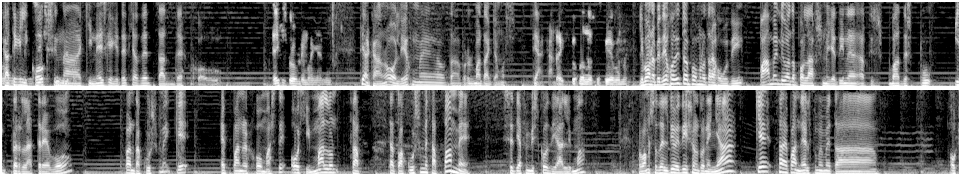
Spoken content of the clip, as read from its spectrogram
Κάτι γλυκόξινα, κινέζικα και τέτοια δεν τα αντέχω. Έχεις πρόβλημα, Γιάννη. Τι να κάνω, όλοι έχουμε τα προβληματάκια μας. Τι να κάνω. Εντάξει, προφανώς το αστείευομαι. Λοιπόν, επειδή έχω δει το επόμενο τραγούδι, πάμε λίγο να το απολαύσουμε γιατί είναι από τις μπάντες που υπερλατρεύω. Πάμε να το ακούσουμε και επανερχόμαστε. Όχι, μάλλον θα, θα το ακούσουμε, θα πάμε σε διαφημιστικό διάλειμμα. Θα πάμε στο δελτίο ειδήσεων των 9 και θα επανέλθουμε μετά. Οκ;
